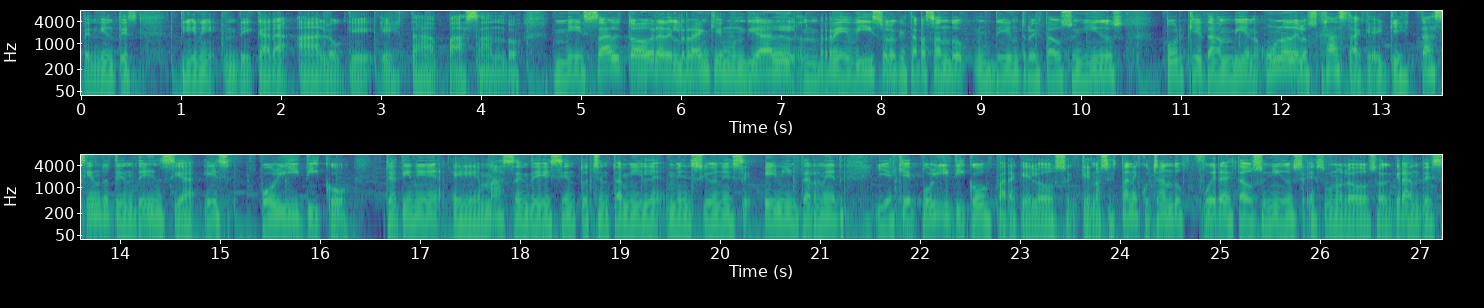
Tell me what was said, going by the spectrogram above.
pendientes tiene de cara a lo que está pasando. Me salto ahora del ranking mundial, reviso lo que está pasando dentro de Estados Unidos porque también uno de los hashtags que está haciendo tendencia es político. Ya tiene eh, más de 180 mil menciones en internet y es que político, para que los que nos están escuchando fuera de Estados Unidos, es uno de los grandes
